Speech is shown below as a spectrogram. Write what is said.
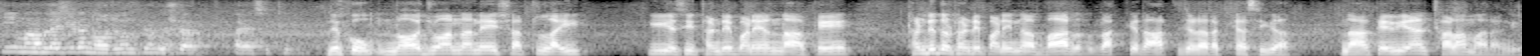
ਕੀ ਮਾਮਲਾ ਜਿਹੜਾ ਨੌਜਵਾਨ ਬੇਹੋਸ਼ ਆਇਆ ਸੀ ਇੱਥੇ? ਦੇਖੋ ਨੌਜਵਾਨਾਂ ਨੇ ਸ਼ਰਤ ਲਾਈ ਕਿ ਅਸੀਂ ਠੰਡੇ ਪਾਣੀ ਨਾਲ ਨਹਾ ਕੇ ਠੰਡੇ ਤੋਂ ਠੰਡੇ ਪਾਣੀ ਨਾਲ ਬਾਹਰ ਰੱਖ ਕੇ ਰਾਤ ਜਿਹੜਾ ਰੱਖਿਆ ਸੀਗਾ, ਨਹਾ ਕੇ ਵੀ ਐਂ ਛਾਲਾ ਮਾਰਾਂਗੇ।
